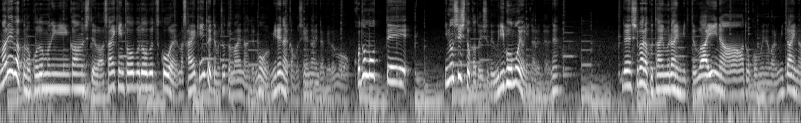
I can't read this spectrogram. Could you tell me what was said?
マレーバクの子供に関しては最近東武動物公園、まあ、最近といってもちょっと前なんでもう見れないかもしれないんだけども子供ってイノシシとかと一緒でウリ棒模様になるんだよね。でしばらくタイムライン見ててわいいなーとか思いながら見たいな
